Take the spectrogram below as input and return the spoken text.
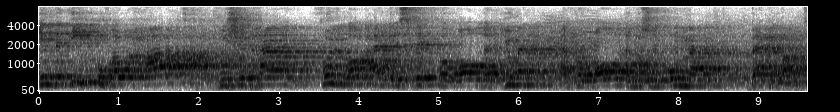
In the deep of our heart, we should have full love and respect for all the human and for all the Muslim Ummah backgrounds.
